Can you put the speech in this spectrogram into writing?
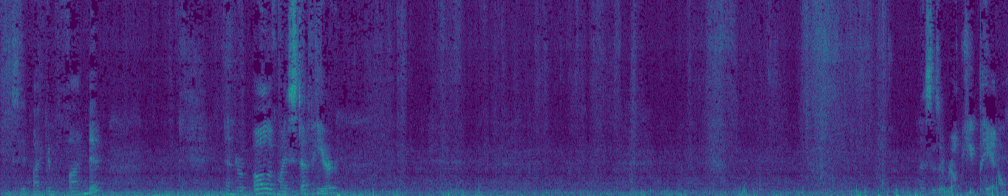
Let me see if I can find it. Under all of my stuff here. This is a real cute panel.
